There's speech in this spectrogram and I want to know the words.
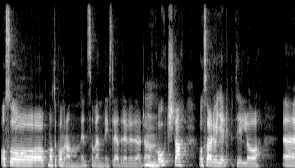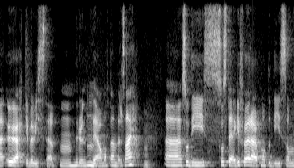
Og så på en måte kommer han inn som endringsleder eller agile coach. da, Og så er det å hjelpe til å eh, øke bevisstheten rundt det å måtte endre seg. Eh, så, de, så steget før er jo på en måte de som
